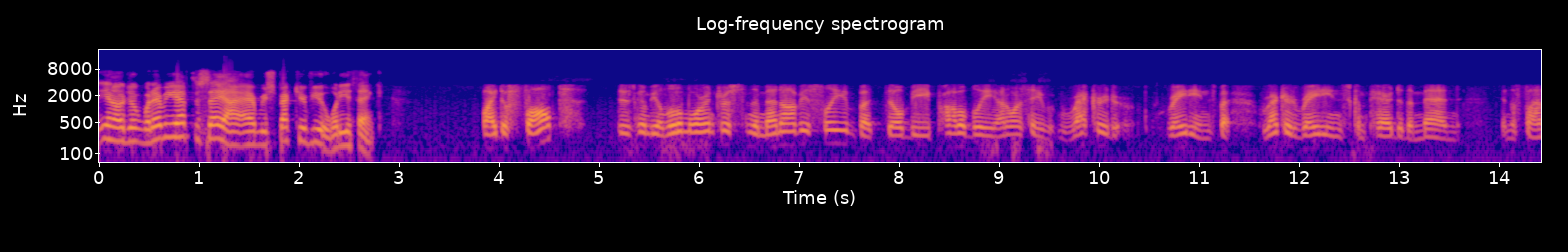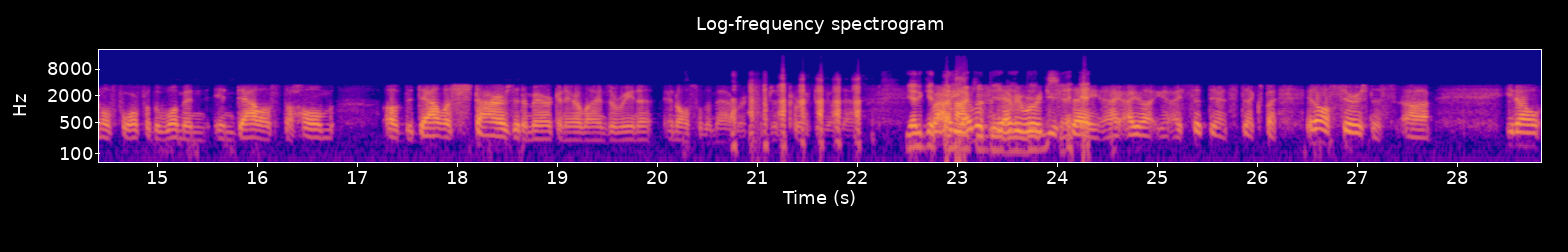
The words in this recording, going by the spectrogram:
you know whatever you have to say. I, I respect your view. What do you think? By default, there's going to be a little more interest in the men, obviously, but there'll be probably I don't want to say record ratings, but record ratings compared to the men in the Final Four for the women in Dallas, the home of the Dallas Stars at American Airlines Arena, and also the Mavericks. I'm just correcting you on that. You had to get Marty, the hockey I listen to every word you say. say. I, I I sit there and sticks. But in all seriousness, uh, you know,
